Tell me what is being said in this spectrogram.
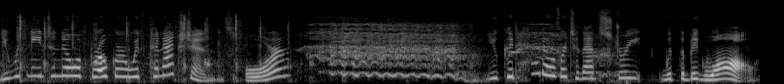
you would need to know a broker with connections, or you could head over to that street with the big wall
